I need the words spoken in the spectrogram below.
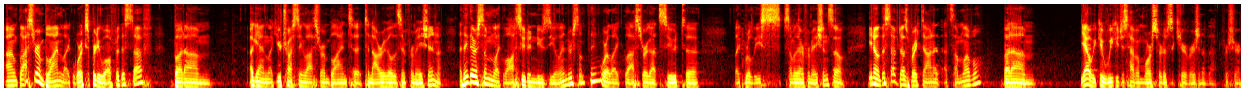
Um, and Blind like works pretty well for this stuff, but um, again, like you're trusting Glassdoor and Blind to, to not reveal this information. I think there was some like lawsuit in New Zealand or something where like Glassdoor got sued to like release some of their information. So, you know, this stuff does break down at, at some level, but um, yeah, we could we could just have a more sort of secure version of that for sure.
